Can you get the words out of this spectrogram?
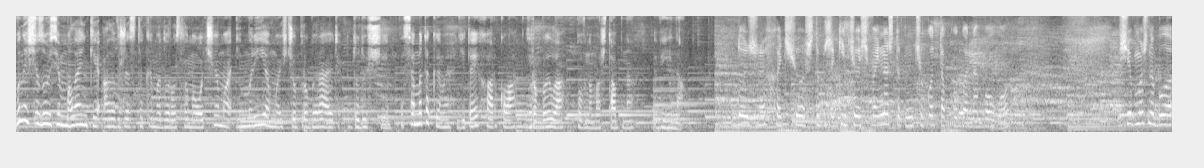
Вони ще зовсім маленькі, але вже з такими дорослими очима і мріями, що пробирають до душі. Саме такими дітей Харкова зробила повномасштабна війна. Дуже хочу, щоб закінчилась війна, щоб нічого такого не було. Щоб можна було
